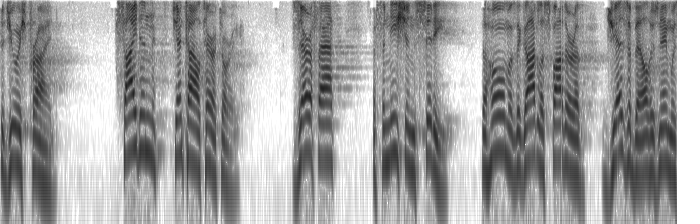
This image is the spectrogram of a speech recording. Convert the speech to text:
to Jewish pride. Sidon, Gentile territory. Zarephath, a Phoenician city, the home of the godless father of Jezebel, whose name was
